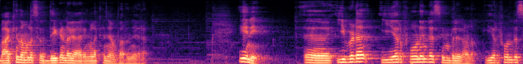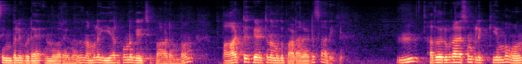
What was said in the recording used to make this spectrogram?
ബാക്കി നമ്മൾ ശ്രദ്ധിക്കേണ്ട കാര്യങ്ങളൊക്കെ ഞാൻ പറഞ്ഞുതരാം. ഇനി ഇവിടെ ഇയർഫോണിന്റെ സിമ്പിൾ കാണാം. ഇയർഫോണിന്റെ സിമ്പിൾ ഇവിടെ എന്ന് പറയുന്നത് നമ്മൾ ഇയർഫോൺ ഉപയോഗിച്ച് പാടുമ്പം പാട്ട് കേട്ട് നമുക്ക് പാടാനായിട്ട് സാധിക്കും. അത് ഒരു പ്രാവശ്യം ക്ലിക്ക് ചെയ്യുമ്പോൾ ഓൺ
